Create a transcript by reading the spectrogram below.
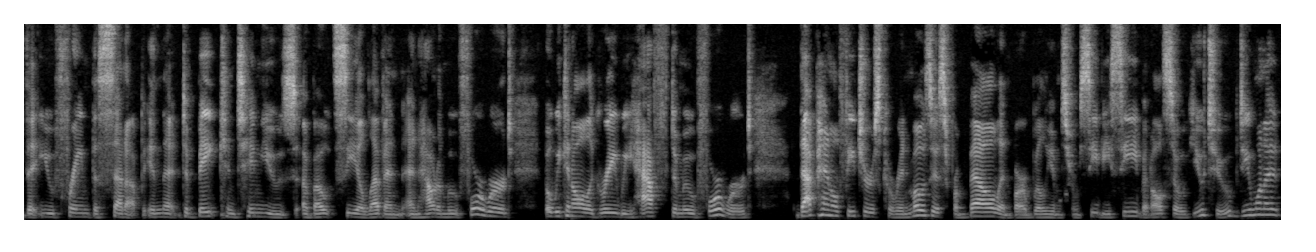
that you framed the setup in that debate continues about C11 and how to move forward, but we can all agree we have to move forward. That panel features Karine Moses from Bell and Barb Williams from CBC, but also YouTube. Do you want to,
